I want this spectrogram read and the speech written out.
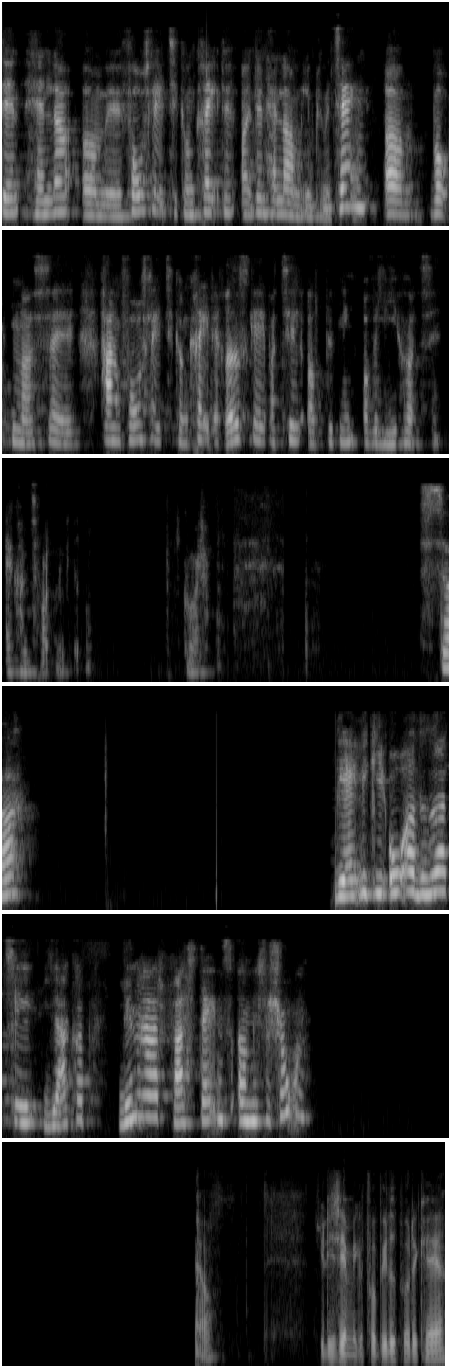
den handler om øh, forslag til konkrete, og den handler om implementering, og hvor den også øh, har nogle forslag til konkrete redskaber til opbygning og vedligeholdelse af kontrolmiljøet. Godt. Så vil jeg egentlig give ordet videre til Jakob Lindhardt fra Statens Administration. Ja. Jeg skal lige se, om jeg kan få billedet på det, kan jeg?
